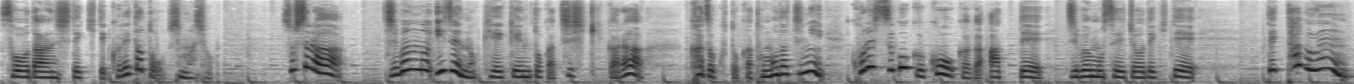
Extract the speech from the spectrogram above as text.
相談してきてくれたとしましょう。そしたら自分の以前の経験とか知識から家族とか友達にこれすごく効果があって自分も成長できてで多分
